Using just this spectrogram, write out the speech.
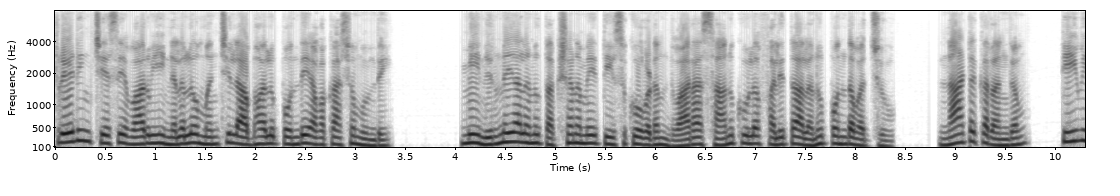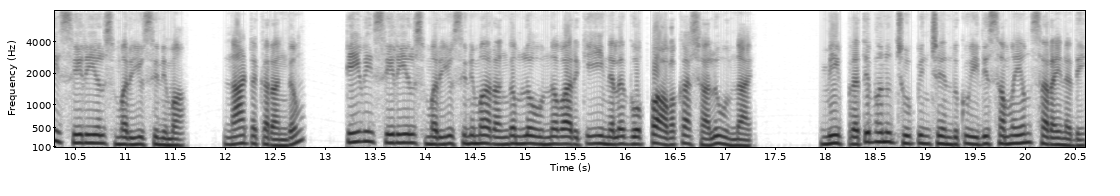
ట్రేడింగ్ చేసేవారు ఈ నెలలో మంచి లాభాలు పొందే అవకాశం ఉంది. మీ నిర్ణయాలను తక్షణమే తీసుకోవడం ద్వారా సానుకూల ఫలితాలను పొందవచ్చు. నాటక రంగం టీవీ సీరియల్స్ మరియు సినిమా. నాటక రంగం టీవీ సీరియల్స్ మరియు సినిమా రంగంలో ఉన్నవారికి ఈ నెల గొప్ప అవకాశాలు ఉన్నాయి. మీ ప్రతిభను చూపించేందుకు ఇది సమయం సరైనది.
